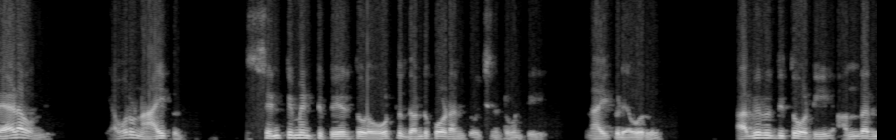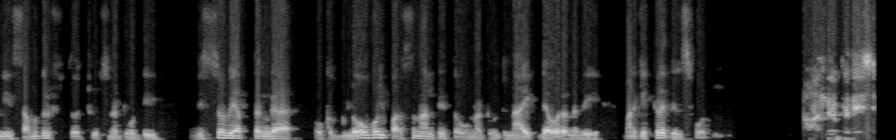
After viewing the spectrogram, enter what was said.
తేడా ఉంది? ఎవరు నాయకుడు? సెంటిమెంట్ పేరుతో ఓట్లు దండుకోవడానికి వచ్చినటువంటి నాయకుడు ఎవరు? అభివృద్ధితోటి అందరినీ సమదృష్టితో చూసినటువంటి విశ్వవ్యాప్తంగా ఒక గ్లోబల్ పర్సనాలిటీతో ఉన్నటువంటి నాయకుడు ఎవరు అనేది మనకి ఇక్కడే తెలిసిపోతుంది. ఆంధ్రప్రదేశ్.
